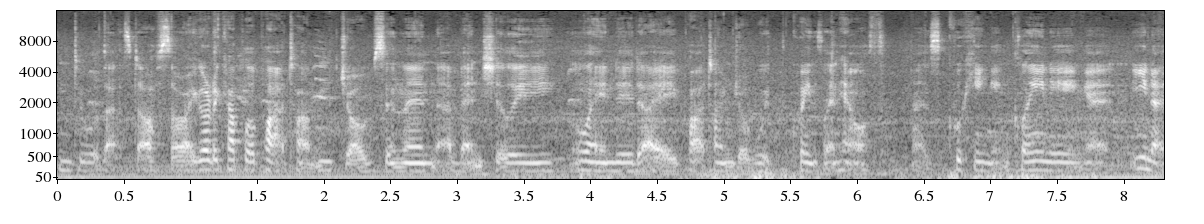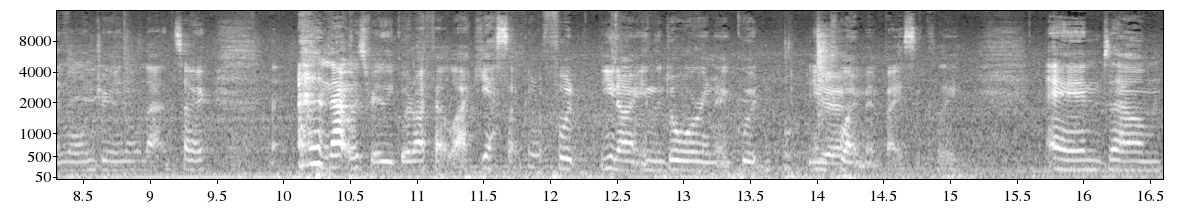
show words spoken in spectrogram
and do all that stuff. So I got a couple of part-time jobs, and then eventually landed a part-time job with Queensland Health as cooking and cleaning and you know laundry and all that. So that was really good. I felt like yes, I've got a foot, you know, in the door in a good Yeah. employment basically. And um,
